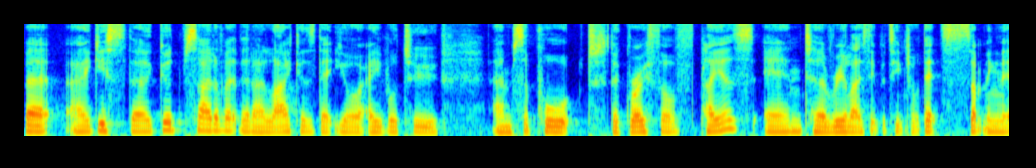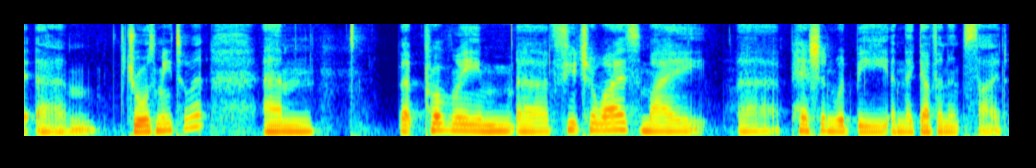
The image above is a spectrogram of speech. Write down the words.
but I guess the good side of it that I like is that you're able to um, support the growth of players and to realise their potential. That's something that um, draws me to it. Um, but probably mm, uh, future wise, my uh, passion would be in the governance side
